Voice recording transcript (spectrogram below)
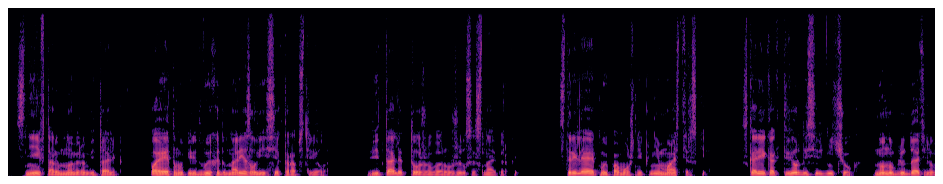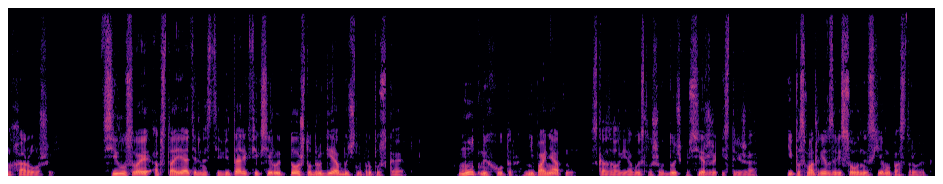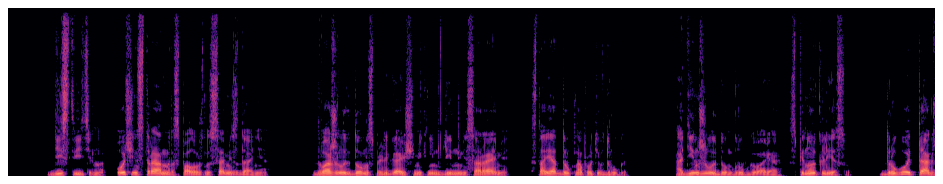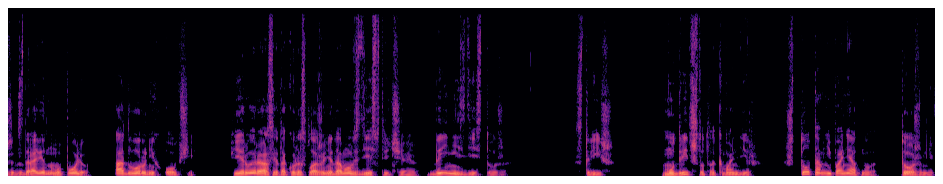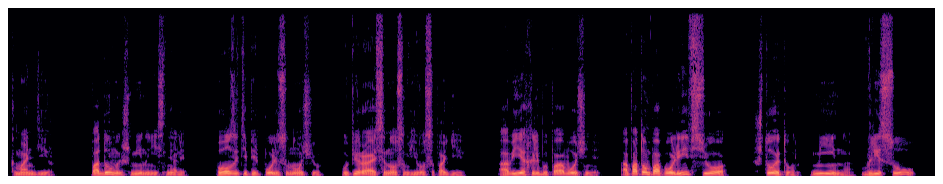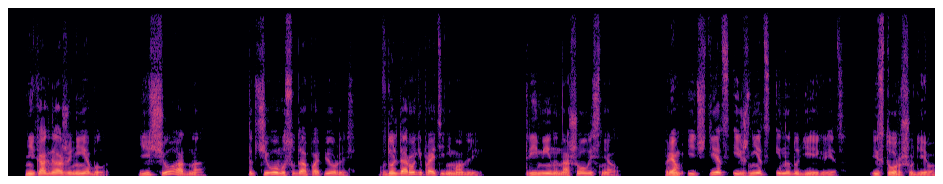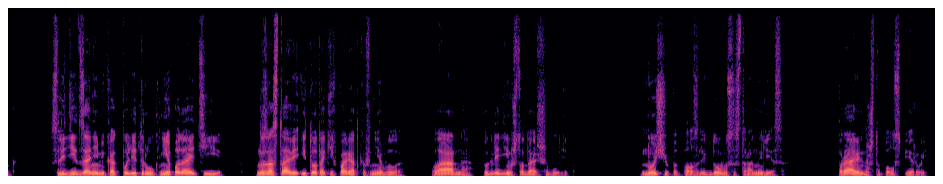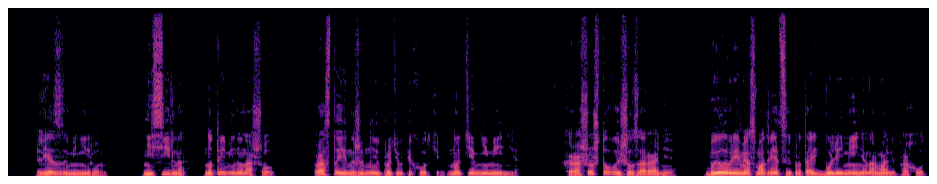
С ней вторым номером Виталик. Поэтому перед выходом нарезал ей сектор обстрела. Виталя тоже вооружился снайперкой. Стреляет мой помощник не мастерски. Скорее, как твердый середнячок, но наблюдатель он хороший. В силу своей обстоятельности Виталик фиксирует то, что другие обычно пропускают. Мутный хутор, непонятный, сказал я, выслушав дочку Сержа и Стрижа и посмотрев зарисованные схемы построек. Действительно, очень странно расположены сами здания. Два жилых дома с прилегающими к ним длинными сараями стоят друг напротив друга. Один жилой дом, грубо говоря, спиной к лесу, другой также к здоровенному полю, а двор у них общий. Первый раз я такое расположение домов здесь встречаю, да и не здесь тоже. Стриж. Мудрит что-то командир. Что там непонятного? Тоже мне командир. Подумаешь, мины не сняли. Ползай теперь по лесу ночью, упирайся носом в его сапоги. Объехали бы по обочине, а потом по полю, и все. Что это он? Мина. В лесу? Никогда же не было. Еще одна. Так чего мы сюда поперлись? Вдоль дороги пройти не могли. Три мины нашел и снял. Прям и чтец, и жнец, и на дуде игрец. И сторож у девок. Следит за ними, как политрук, не подойти. На заставе и то таких порядков не было. Ладно, поглядим, что дальше будет. Ночью подползли к дому со стороны леса. Правильно, что полз первый. Лес заминирован. Не сильно, но три мины нашел. Простые, нажимные противопехотки, но тем не менее. Хорошо, что вышел заранее. Было время осмотреться и протарить более-менее нормальный проход.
